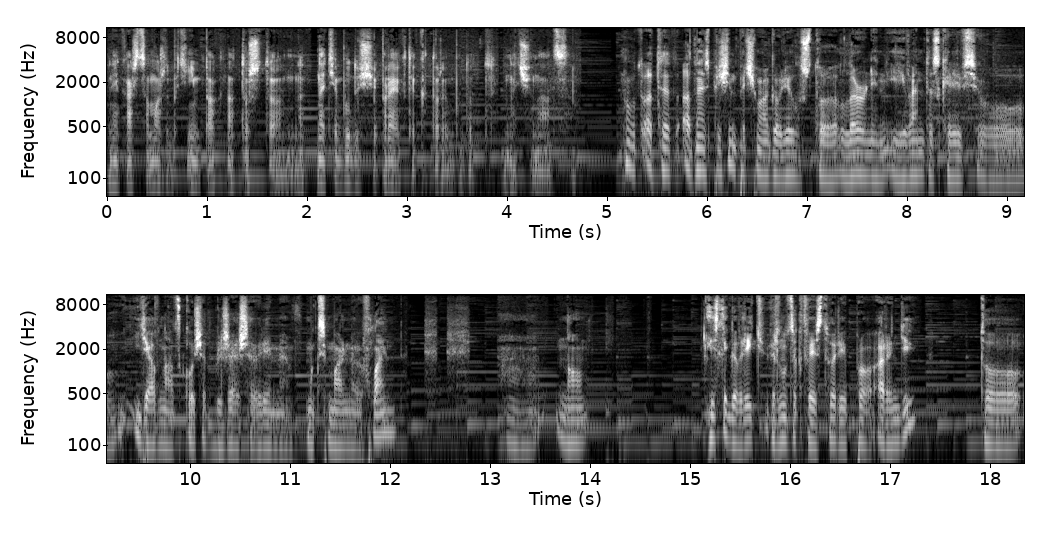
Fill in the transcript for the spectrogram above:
мне кажется, может быть импакт на то, что на, на те будущие проекты, которые будут начинаться. Ну, вот это одна из причин, почему я говорил, что learning и ивенты, скорее всего, явно отскочат в ближайшее время в максимальный офлайн. А, но если говорить, вернуться к твоей истории про R&D, то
